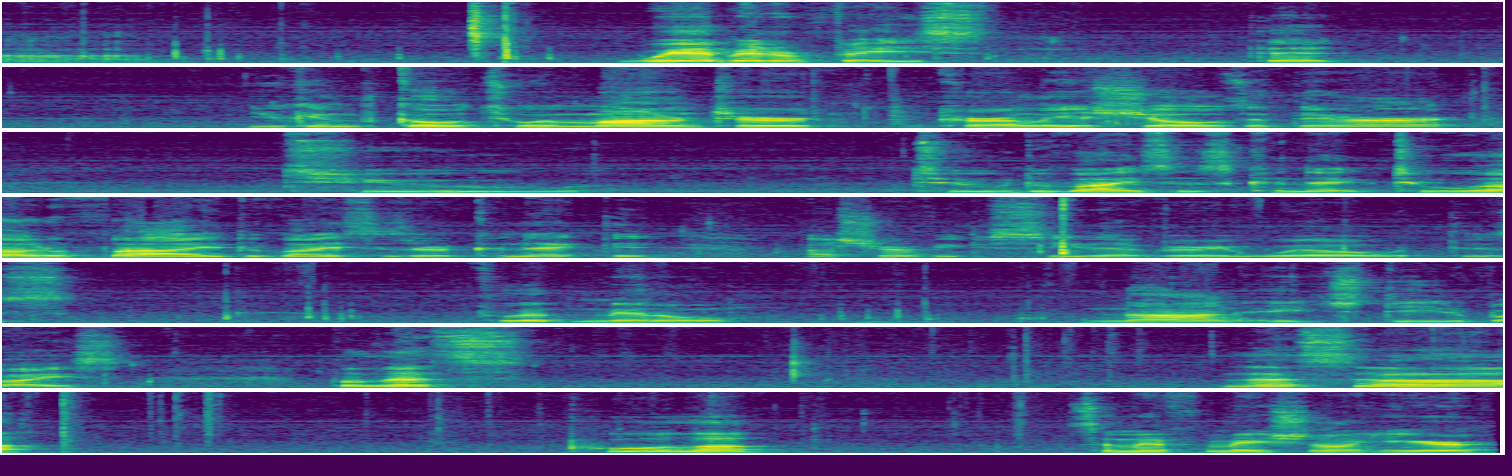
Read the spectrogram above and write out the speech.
uh, web interface that you can go to and monitor. Currently, it shows that there are two two devices connect. Two out of five devices are connected. Not sure if you can see that very well with this Flip Mino non-HD device. But let's let's uh, pull up some information on here.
